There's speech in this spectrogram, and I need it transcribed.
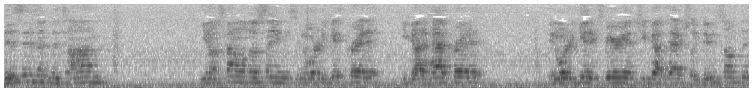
this isn't the time you know, it's kind of one of those things. In order to get credit, you got to have credit. In order to get experience, you've got to actually do something.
